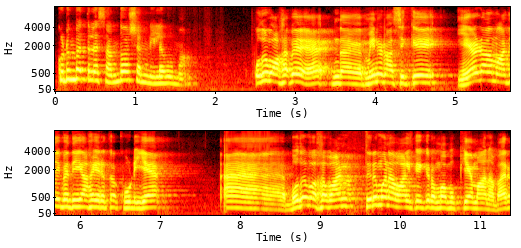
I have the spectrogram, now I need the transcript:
குடும்பத்தில் சந்தோஷம் நிலவுமா? பொதுவாகவே இந்த மீனராசிக்கு ஏழாம் அதிபதியாக இருக்கக்கூடிய புது புத பகவான் திருமண வாழ்க்கைக்கு ரொம்ப முக்கியமானவர்.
